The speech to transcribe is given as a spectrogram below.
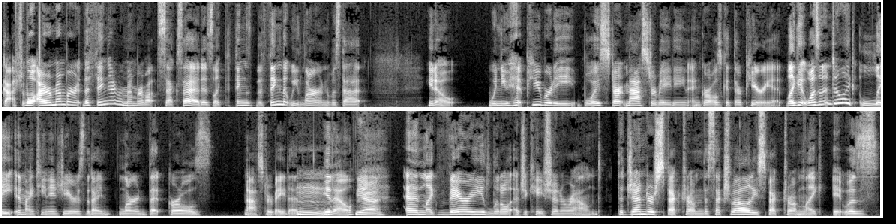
gosh, well, I remember the thing I remember about sex ed is like the things, the thing that we learned was that, you know, when you hit puberty, boys start masturbating and girls get their period. Like it wasn't until like late in my teenage years that I learned that girls masturbated, Mm. you know? Yeah. and like very little education around the gender spectrum, the sexuality spectrum. Like it was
